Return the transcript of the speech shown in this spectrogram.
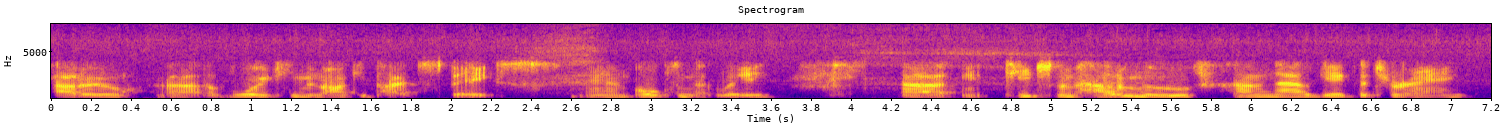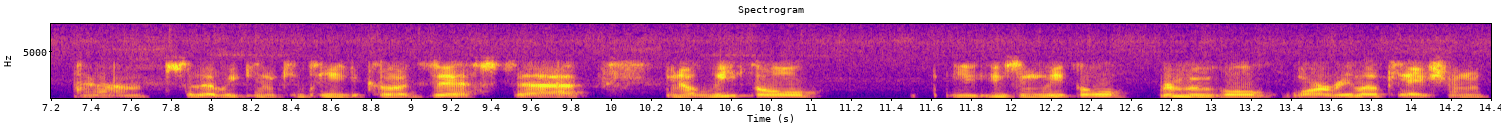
how to uh, avoid human occupied space and ultimately uh, teach them how to move, how to navigate the terrain um, so that we can continue to coexist. Uh, you know, lethal, using lethal removal or relocation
